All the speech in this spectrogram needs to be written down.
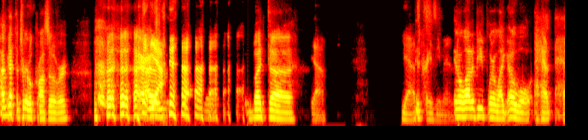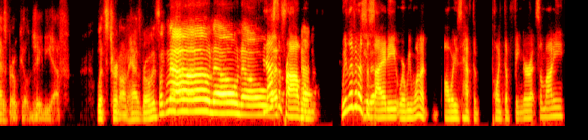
i've got the turtle crossover yeah. but uh yeah. Yeah. It's, It's- crazy, man. and a lot of people are like, "Oh, well, Has- Hasbro killed JDF. Let's turn on Hasbro." And it's like, no, no, no. See, that's the problem. not." we live in a know? society where we want to always have to point the finger at somebody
